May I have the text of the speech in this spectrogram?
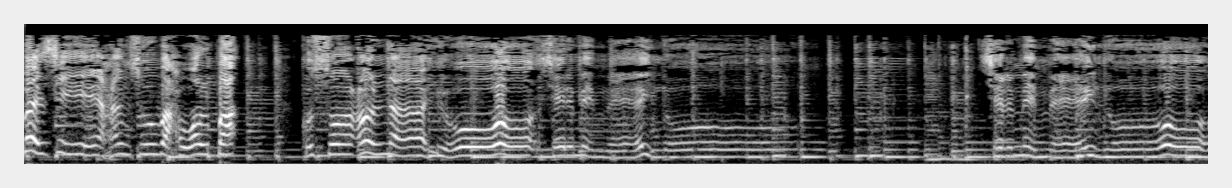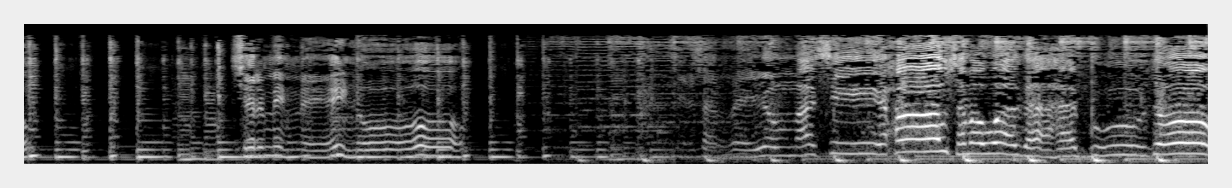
masiixan subax walba ku soconayo sirmi mayno sirmi mayno masiixow samawadaha guudow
